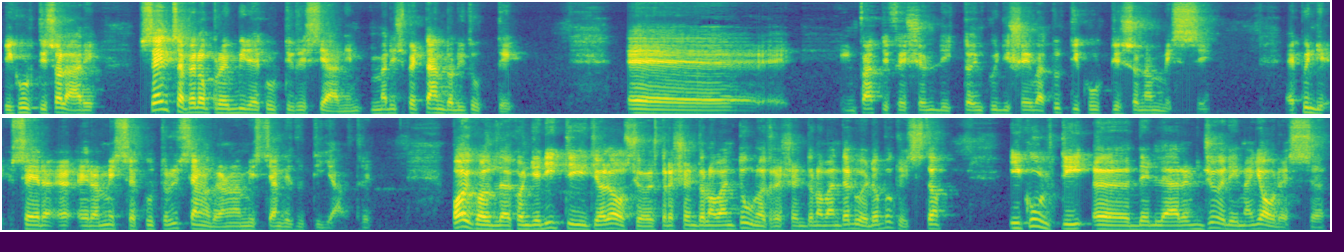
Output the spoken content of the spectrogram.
i culti solari, senza però proibire i culti cristiani, ma rispettandoli tutti. Eh, infatti fece un ditto in cui diceva tutti i culti sono ammessi e quindi se era, era ammesso il culto cristiano verranno ammessi anche tutti gli altri. Poi col, con gli editti di Teodosio del 391-392 d.C., i culti eh, della religione dei Maiores,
